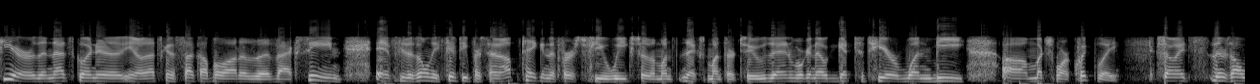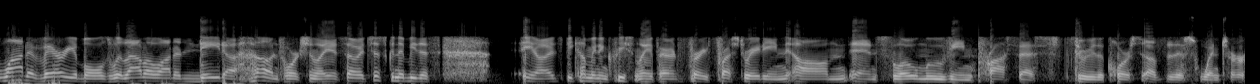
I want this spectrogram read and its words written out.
tier, then that's going to you know that's going to suck up a lot of the vaccine. If there's only 50% uptake in the first few weeks or the month, next month or two, then we're going to get to tier 1B uh, much more quickly. So it's there's a lot of variables without a lot of data, unfortunately. So it's just going to be this you know, it's becoming increasingly apparent, very frustrating um, and slow-moving process through the course of this winter.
